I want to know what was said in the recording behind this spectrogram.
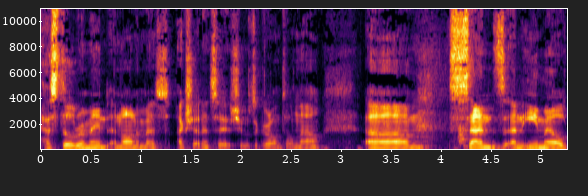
has still remained anonymous. Actually, I didn't say if she was a girl until now. Um, sends an email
